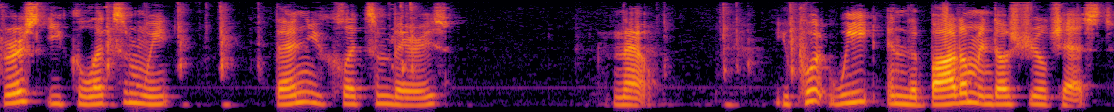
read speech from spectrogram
First, you collect some wheat. Then you collect some berries. Now, you put wheat in the bottom industrial chest.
